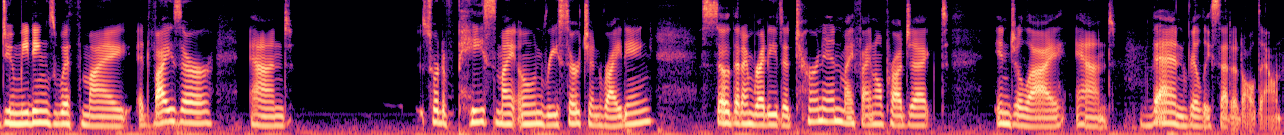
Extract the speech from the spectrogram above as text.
do meetings with my advisor and sort of pace my own research and writing so that I'm ready to turn in my final project in July and then really set it all down.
